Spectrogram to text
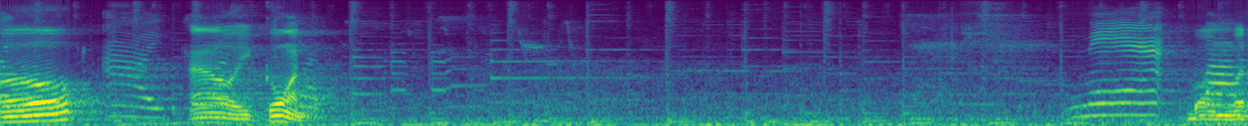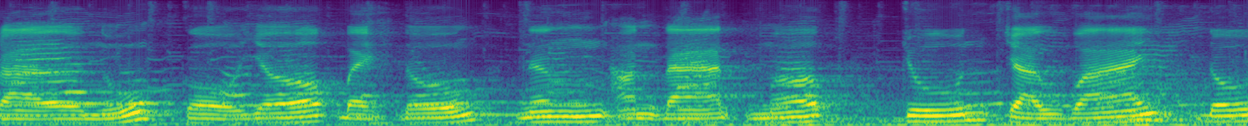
មកឲ្យឲ្យគាត់ បំរើនោះក៏យកបេះដូងនិងអណ្ដាតមកជូនចៅវាយដូ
